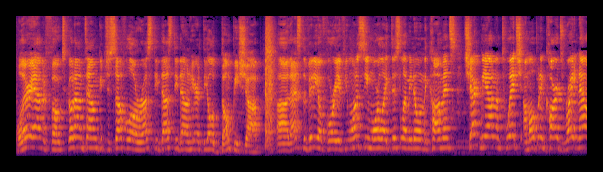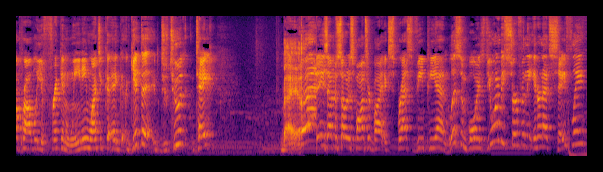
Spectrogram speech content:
Well, there you have it, folks. Go downtown, get yourself a little rusty dusty down here at the old dumpy shop. Uh, that's the video for you. If you want to see more like this, let me know in the comments. Check me out on Twitch. I'm opening cards right now, probably, you freaking weenie. Why don't you uh, get the tooth, take... Bad. Today's episode is sponsored by ExpressVPN. Listen, boys, do you want to be surfing the internet safely?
